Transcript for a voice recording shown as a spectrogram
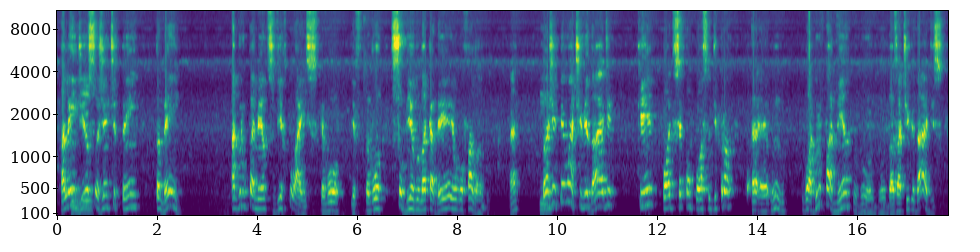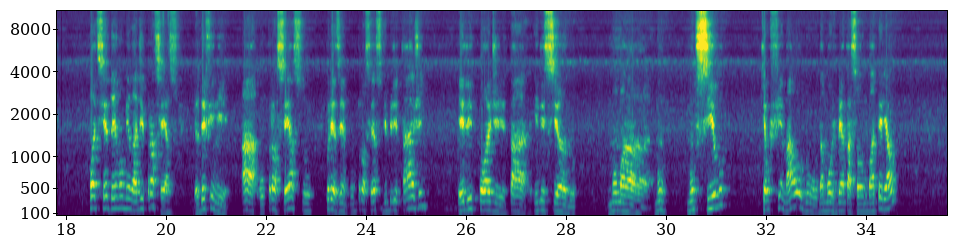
Além disso, a gente tem também agrupamentos virtuais, que eu vou, eu vou subindo na cadeia e eu vou falando. Né? Então, a hum. gente tem uma atividade que pode ser composta de é, um, o agrupamento do, do, das atividades pode ser denominado de processo. Eu defini ah, o processo, por exemplo, um processo de britagem, ele pode estar tá iniciando numa, num, num silo, que é o final do, da movimentação do material,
